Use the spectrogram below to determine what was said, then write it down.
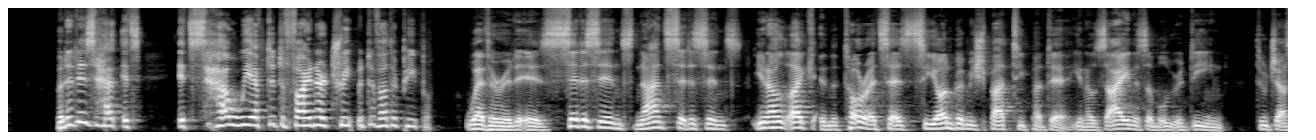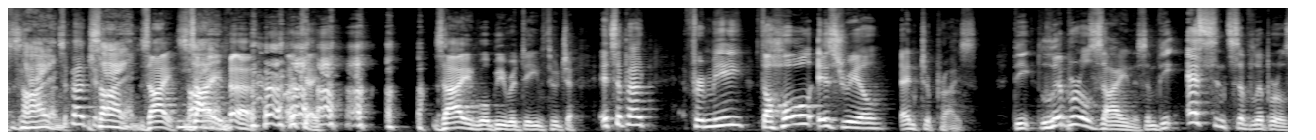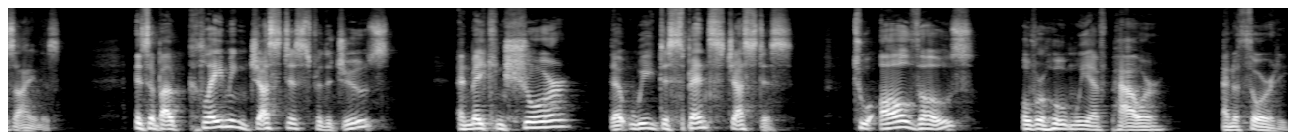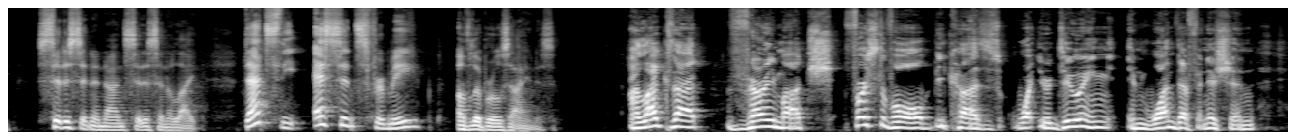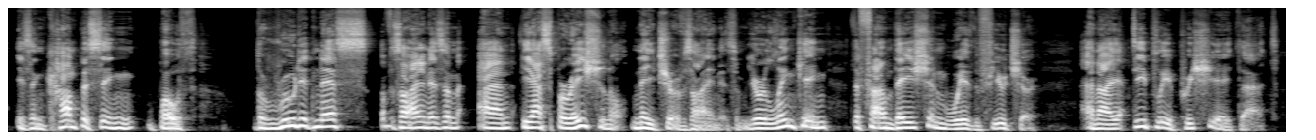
but it is it's it's how we have to define our treatment of other people, whether it is citizens, non-citizens. You know, like in the Torah it says Sion b'mishpat tipadeh. You know, Zionism will redeemed through justice. Zion. It's about Zion. Zion. Zion. Zion. okay. Zion will be redeemed through justice. It's about, for me, the whole Israel enterprise the liberal Zionism, the essence of liberal Zionism, is about claiming justice for the Jews and making sure that we dispense justice to all those over whom we have power and authority, citizen and non citizen alike. That's the essence for me of liberal Zionism. I like that very much. First of all, because what you're doing in one definition is encompassing both the rootedness of Zionism and the aspirational nature of Zionism. You're linking the foundation with the future. And I deeply appreciate that.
